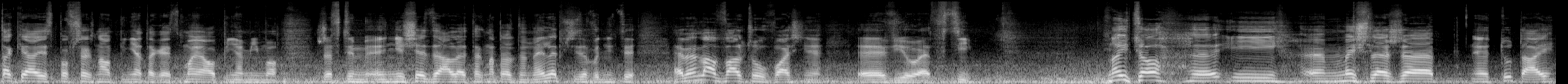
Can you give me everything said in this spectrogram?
taka jest powszechna opinia, taka jest moja opinia, mimo że w tym e, nie siedzę, ale tak naprawdę najlepsi zawodnicy MMA walczą właśnie e, w UFC. No i co? E, I myślę, że tutaj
